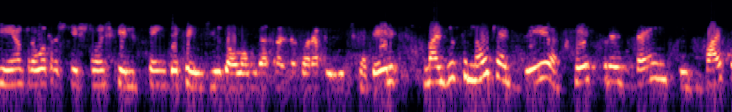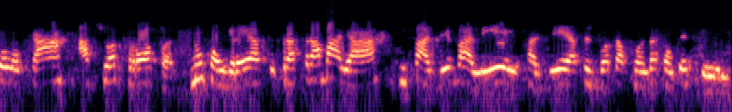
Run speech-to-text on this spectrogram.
que entra outras questões que ele tem defendido ao longo da trajetória política dele, mas isso não quer dizer que esse presidente vai colocar a sua tropa no Congresso para trabalhar e fazer valer, fazer essas votações acontecerem.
